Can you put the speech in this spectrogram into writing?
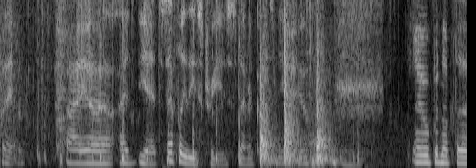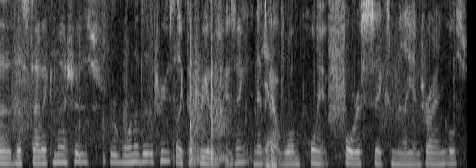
So yeah, I, uh, I, yeah, it's definitely these trees that are causing the issue. I opened up the, the static meshes for one of the trees, like the tree I was using, and it's Yeah. got 1.46 million triangles.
